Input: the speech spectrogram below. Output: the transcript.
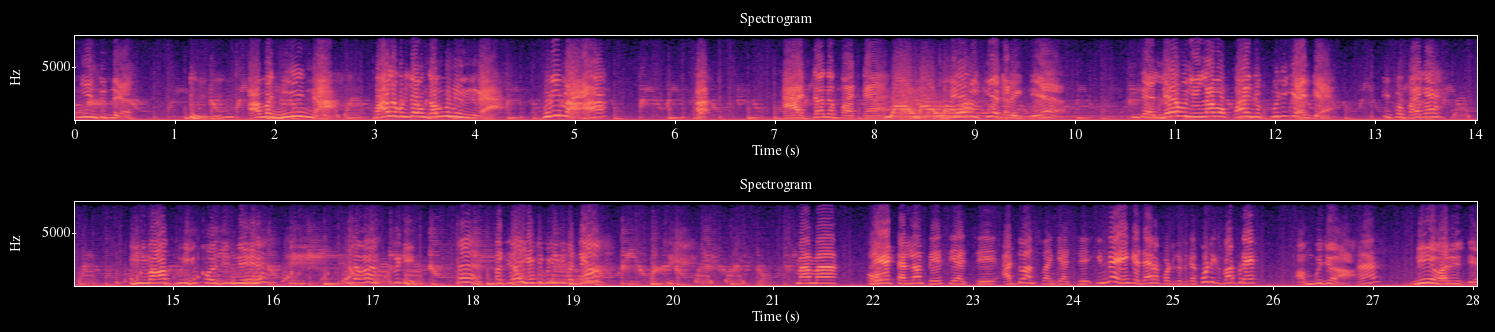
நீ துண்ணு ஆமா நீ என்ன பால் குடிக்காம கம்முன்னு இருக்கிற குடிமா அ- அதானே பார்த்தேன். லேபிள் கீழே கிடைக்குது. இந்த லேபிள் இல்லாம குழந்தை குடிக்காது. இப்ப பாரு. இனிமா குடிக்க போச்சுன்னு குடி. பாத்தியா? எப்படி குடிக்க பாத்தியா? மாமா ரேட் எல்லாம் பேசியாச்சு அட்வான்ஸ் வாங்கியாச்சு. இன்னும் எங்க டேர போட்டுக்கிட்டு இருக்க? கூட்டிட்டு வரப்படே அம்புஜா. நீ வருது.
